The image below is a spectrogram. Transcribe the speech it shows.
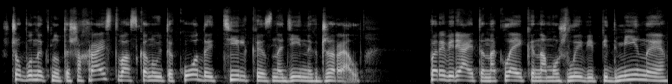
Щоб уникнути шахрайства, скануйте коди тільки з надійних джерел. Перевіряйте наклейки на можливі підміни,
